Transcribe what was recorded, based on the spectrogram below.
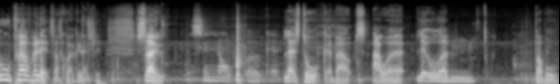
Ooh, 12 minutes. That's quite good actually. So It's not, okay. let's talk about our little um bubble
